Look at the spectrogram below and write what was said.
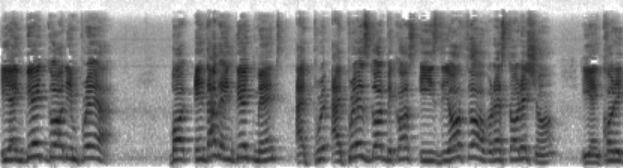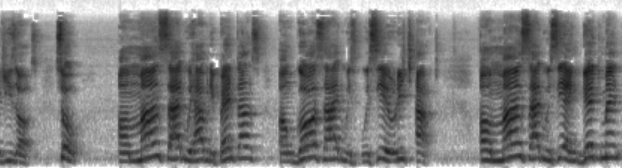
He engaged God in prayer. But in that engagement, I, pray, I praise God because He is the author of restoration. He encourages us. So, on man's side, we have repentance. On God's side, we, we see a reach out. On man's side, we see engagement.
